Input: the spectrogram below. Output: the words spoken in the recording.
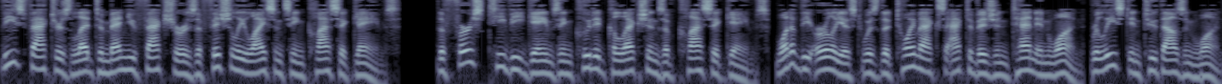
These factors led to manufacturers officially licensing classic games. The first TV games included collections of classic games, one of the earliest was the Toymax Activision 10-in-1, released in 2001.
